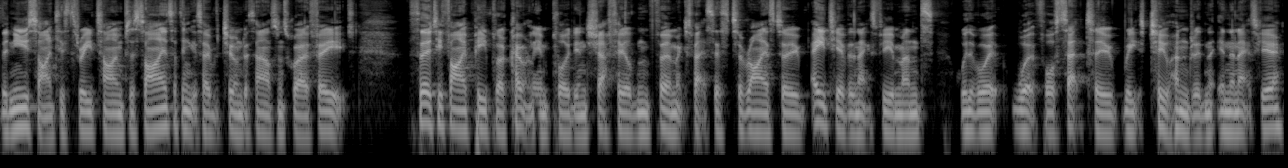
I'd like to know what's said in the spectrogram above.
the new site is three times the size. I think it's over 200,000 square feet. 35 people are currently employed in Sheffield, and the firm expects this to rise to 80 over the next few months, with the workforce set to reach 200 in the next year.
